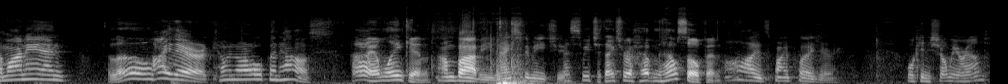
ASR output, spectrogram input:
Come on in. Hello. Hi there. Come to our open house. Hi, I'm Lincoln. I'm Bobby. Nice to meet you. Nice to meet you. Thanks for having the house open. Oh, it's my pleasure. Well, can you show me around?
